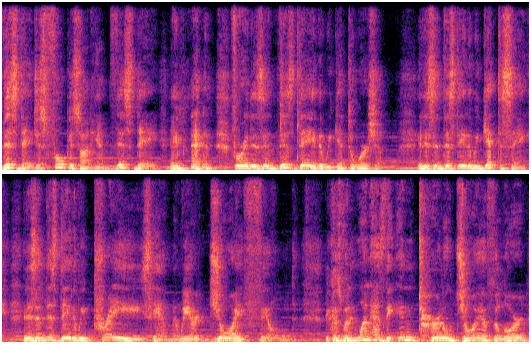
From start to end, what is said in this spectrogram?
this day, just focus on him this day. Amen. For it is in this day that we get to worship. It is in this day that we get to sing. It is in this day that we praise him and we are joy filled. Because when one has the internal joy of the Lord,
